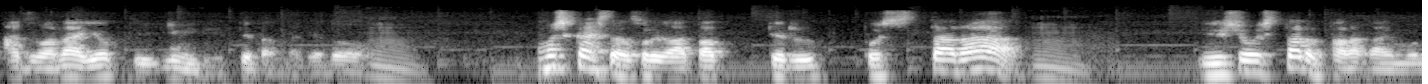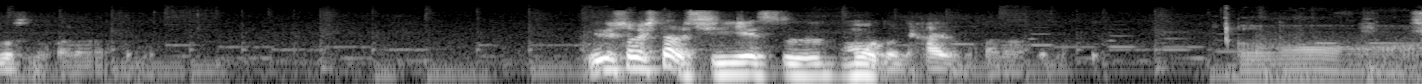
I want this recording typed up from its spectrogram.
はずはないよっていう意味で言ってたんだけど、うんもしかしたらそれが当たってるとしたら、うん優勝したら田中に戻すのかな。優勝したら CS モードに入るのかなと思って。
